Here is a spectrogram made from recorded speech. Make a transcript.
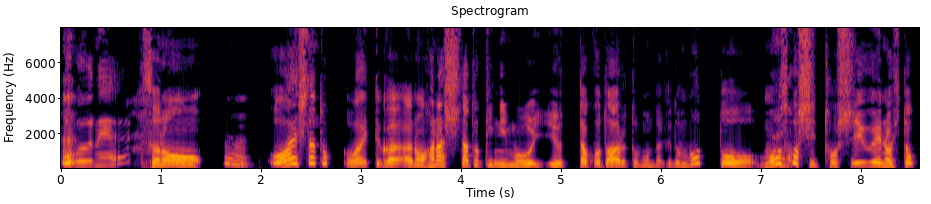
僕ね、その、うん。お会いしたと、お会いっていうか、あの、お話しした時にも言ったことあると思うんだけど、もっと、もう少し年上の人、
